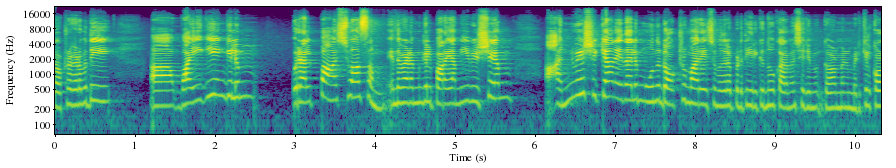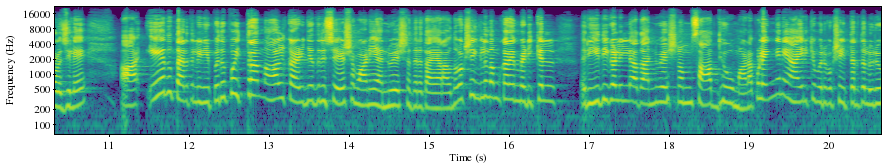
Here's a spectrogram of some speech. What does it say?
ഡോക്ടർ ഗണപതി വൈകിയെങ്കിലും ഒരല്പ ആശ്വാസം എന്ന് വേണമെങ്കിൽ പറയാം. ഈ വിഷയം അന്വേഷിക്കാൻ ഏതായാലും മൂന്ന് ഡോക്ടർമാരെ ചുമതലപ്പെടുത്തിയിരിക്കുന്നു കളമശ്ശേരി ഗവൺമെന്റ് മെഡിക്കൽ കോളേജിലെ. ഏത് തരത്തിൽ ഇനിയിപ്പോൾ ഇതിപ്പോൾ ഇത്ര നാൾ കഴിഞ്ഞതിന് ശേഷമാണ് ഈ അന്വേഷണത്തിന് തയ്യാറാവുന്നത്? പക്ഷേ എങ്കിലും നമുക്കറിയാം മെഡിക്കൽ രീതികളിൽ അത് അന്വേഷണം സാധ്യവുമാണ്. അപ്പോൾ എങ്ങനെയായിരിക്കും ഒരു പക്ഷേ ഇത്തരത്തിലൊരു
